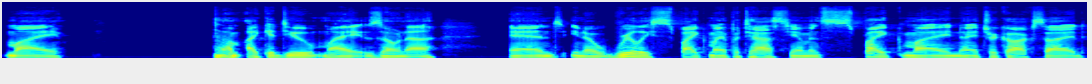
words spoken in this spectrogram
my um, I could do my Zona and, you know, really spike my potassium and spike my nitric oxide.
